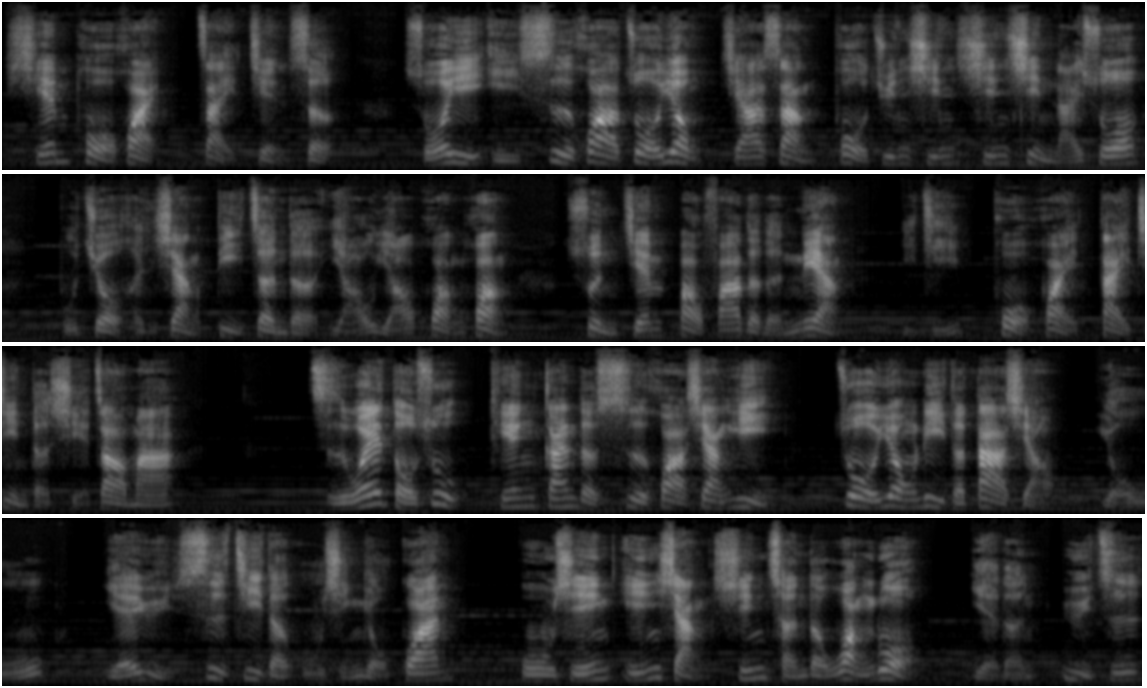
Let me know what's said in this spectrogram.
先破坏再建设。所以以四化作用加上破军星心性来说，不就很像地震的摇摇晃晃、瞬间爆发的能量，以及破坏殆尽的写照吗？紫微斗数天干的四化象意作用力的大小有无，也与四季的五行有关。五行影响星辰的旺弱，也能预知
